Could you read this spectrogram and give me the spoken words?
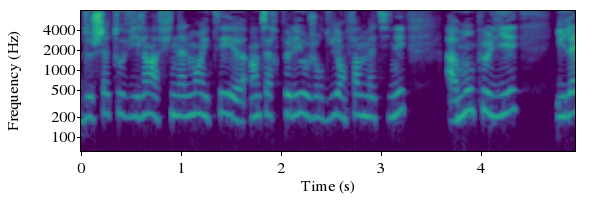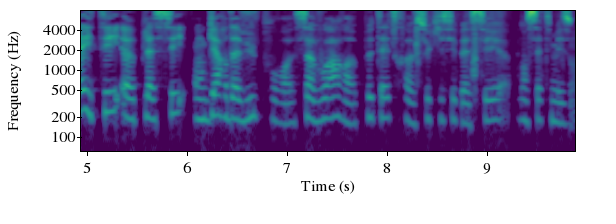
de Châteauvillain, a finalement été interpellé aujourd'hui en fin de matinée à Montpellier. Il a été euh, placé en garde à vue pour euh, savoir euh, peut-être ce qui s'est passé dans cette maison.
